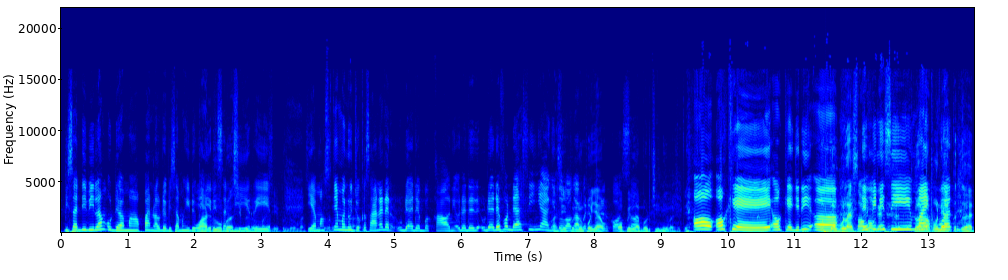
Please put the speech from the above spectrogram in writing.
bisa dibilang udah mapan lah, udah bisa menghidupi diri Waduh, masih sendiri. belum, masih belum, masih ya belum. maksudnya menuju ke sana dan udah ada bekalnya, udah ada udah ada fondasinya gitu masih loh, belum punya bener-bener kosong. mobil Lamborghini maksudnya. Oh oke oke jadi eh, Udah mulai sombong definisi "Tuhan Mike buat aku, Tuhan."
